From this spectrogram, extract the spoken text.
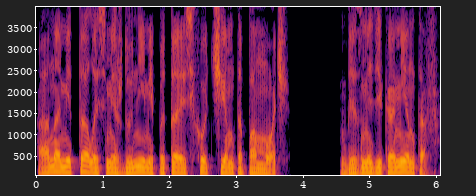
а она металась между ними, пытаясь хоть чем-то помочь. Без медикаментов.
